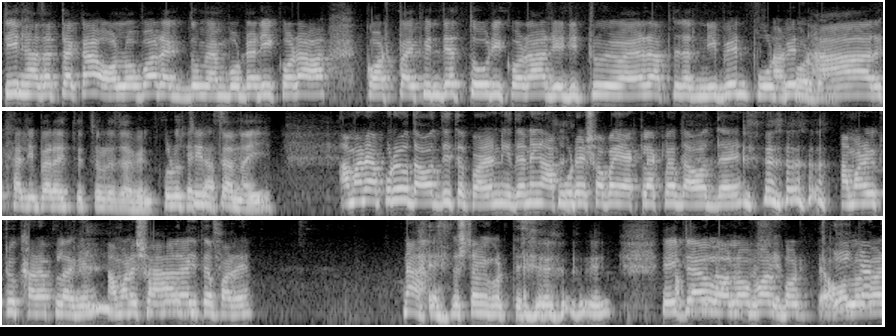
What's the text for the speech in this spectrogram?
তিন হাজার টাকা অল ওভার একদম এমব্রয়ডারি করা কট পাইপিং দিয়ে তৈরি করা রেডি টু ওয়্যার আপনারা নিবেন পরবেন। আর খালি বেড়াইতে চলে যাবেন কোনো চিন্তা নাই। আমার আপুরেও দাওয়াত দিতে পারেন। ইদানিং আপুরে সবাই এক লাখ লাখ দাওয়াত দেয়। আমার একটু খারাপ লাগে। আমার সবাই দিতে পারে। না দুষ্টামি করতেছে। আপুগুলো অল ওভার অল ওভার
